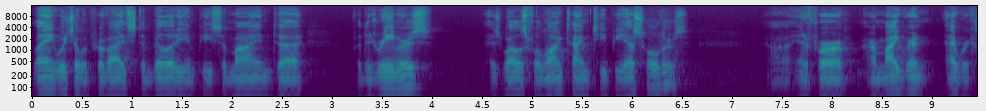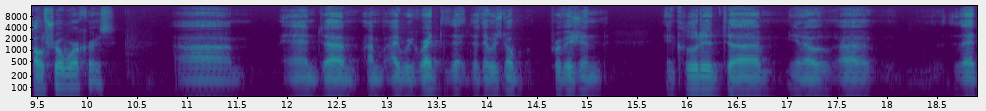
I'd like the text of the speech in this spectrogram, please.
language that would provide stability and peace of mind uh, for the Dreamers, as well as for longtime TPS holders, uh, and for our migrant agricultural workers. Um, and um, I regret that that there was no provision included, uh, you know, uh, that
